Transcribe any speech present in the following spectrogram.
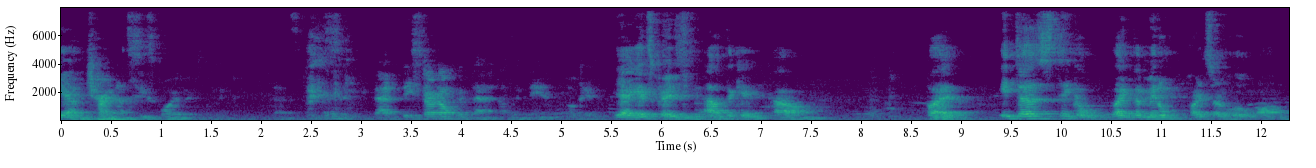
Yeah, I'm trying not to see spoilers. That's, that, they start off with that, I was like, damn, okay. yeah, it gets crazy out the gate. Um, but it does take a like the middle parts are a little long,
